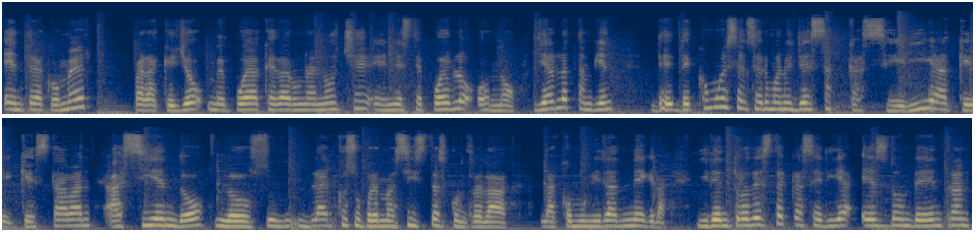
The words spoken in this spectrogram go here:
entre a comer, para que yo me pueda quedar una noche en este pueblo o no. Y habla también de, cómo es el ser humano y de esa cacería que, que estaban haciendo los blancos supremacistas contra la, la comunidad negra. Y dentro de esta cacería es donde entran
